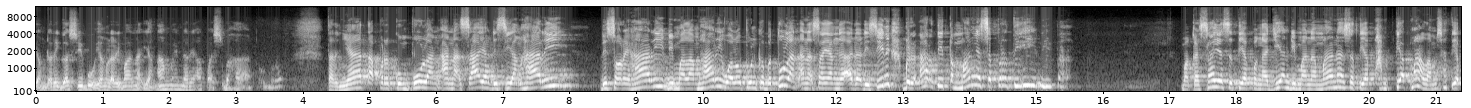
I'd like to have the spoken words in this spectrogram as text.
yang dari gasibu, yang dari mana, yang amin, dari apa, subhanallah. Ternyata perkumpulan anak saya di siang hari, di sore hari, di malam hari, walaupun kebetulan anak saya nggak ada di sini, berarti temannya seperti ini, Pak. Maka saya setiap pengajian di mana-mana, setiap tiap malam, setiap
